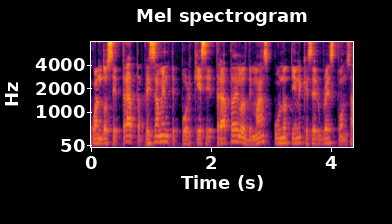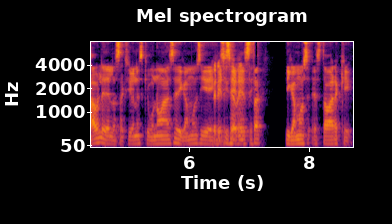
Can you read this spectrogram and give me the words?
cuando se trata, precisamente porque se trata de los demás, uno tiene que ser responsable de las acciones que uno hace, digamos, y de ejercer esta, digamos, esta vara que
